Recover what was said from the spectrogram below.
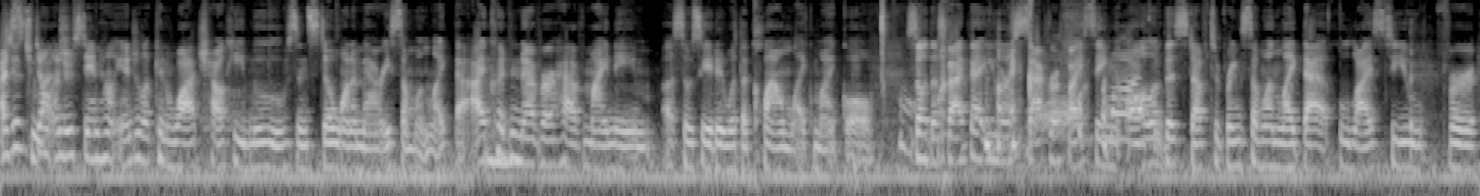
I just don't much. understand how Angela can watch how he moves and still want to marry someone like that. I could Mm-hmm. never have my name associated with a clown like Michael. So the fact that you are sacrificing all of this stuff to bring someone like that who lies to you for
